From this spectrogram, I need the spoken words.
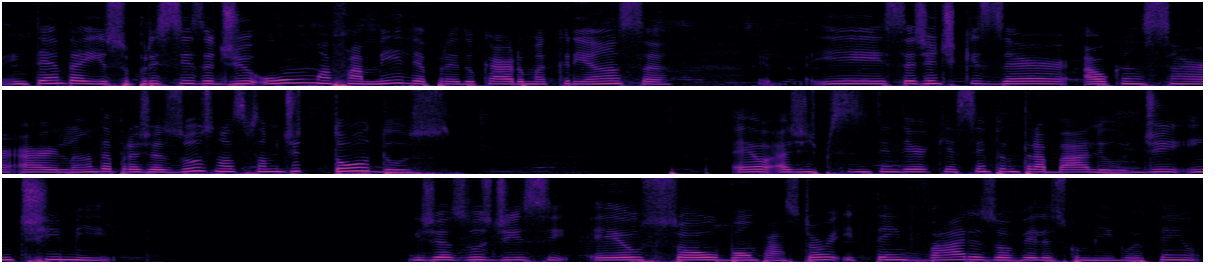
entenda isso, precisa de uma família para educar uma criança. E se a gente quiser alcançar a Irlanda para Jesus, nós precisamos de todos. É, a gente precisa entender que é sempre um trabalho de intime e Jesus disse: Eu sou o bom pastor e tem várias ovelhas comigo. Eu tenho,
